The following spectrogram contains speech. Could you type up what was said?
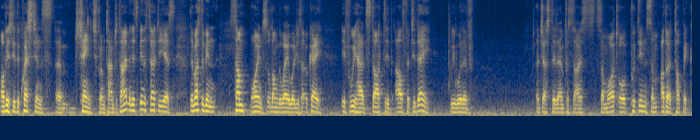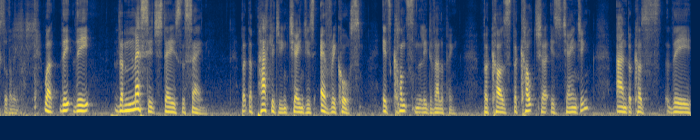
Obviously, the questions um, changed from time to time, and it's been 30 years. There must have been some points along the way where you thought, okay, if we had started Alpha today, we would have adjusted, emphasized somewhat, or put in some other topics or something. Well, the the the message stays the same, but the packaging changes every course. It's constantly developing because the culture is changing and because the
